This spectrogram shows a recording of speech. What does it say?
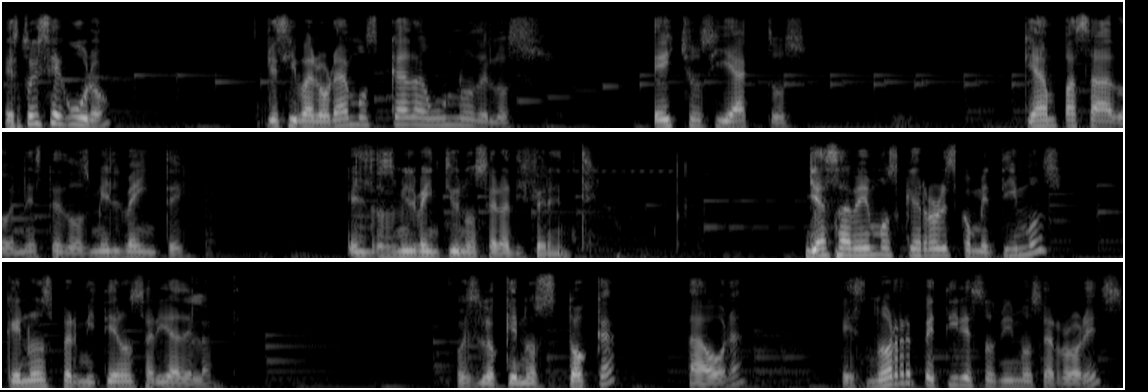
Estoy seguro que si valoramos cada uno de los hechos y actos que han pasado en este 2020, el 2021 será diferente. Ya sabemos qué errores cometimos que no nos permitieron salir adelante. Pues lo que nos toca ahora es no repetir esos mismos errores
